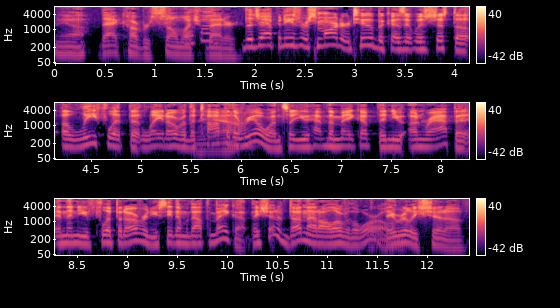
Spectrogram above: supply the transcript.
yeah. that covers so much better. The Japanese were smarter too because it was just a, a leaflet that laid over the top of the real one. So you have the makeup, then you unwrap it, and then you flip it over and you see them without the makeup. They should have done that all over the world. They really should have.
